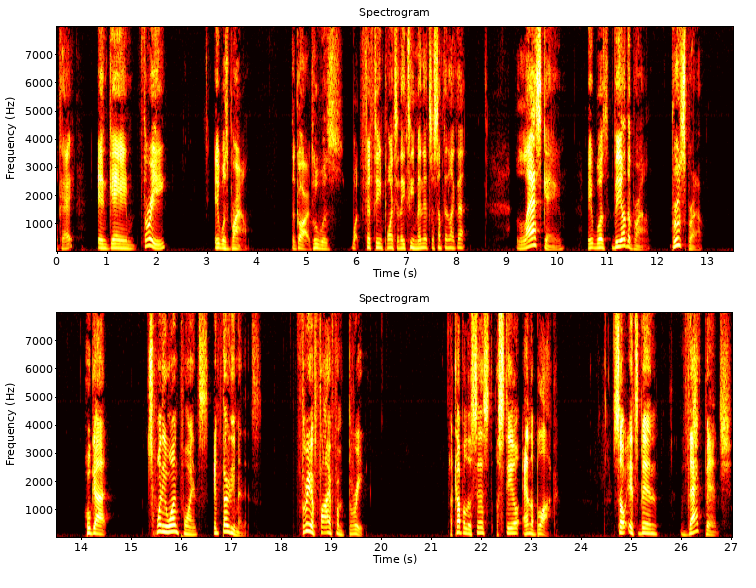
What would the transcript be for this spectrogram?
Okay? in game three, it was Brown, the guard, who was, what, 15 points in 18 minutes or something like that. Last game, it was the other Brown, Bruce Brown, who got 21 points in 30 minutes, three of five from three, a couple assists, a steal, and a block. So it's been that bench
